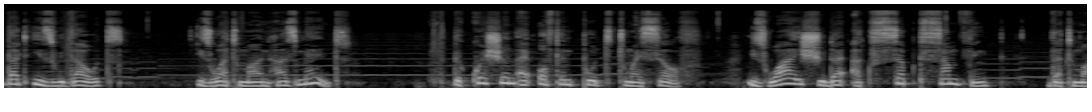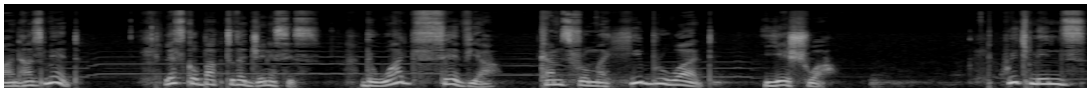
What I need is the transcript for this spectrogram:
that is without is what man has made. The question I often put to myself is why should I accept something that man has made? Let's go back to the Genesis. The word savior comes from a Hebrew word, Yeshua, which means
